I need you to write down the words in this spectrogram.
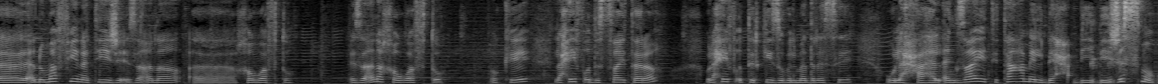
لأنه ما في نتيجة إذا أنا آه خوفته. إذا أنا خوفته أوكي؟ رح يفقد السيطرة ورح يفقد تركيزه بالمدرسة ورح هال anxiety تعمل بجسمه.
